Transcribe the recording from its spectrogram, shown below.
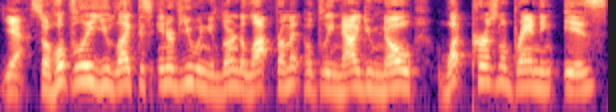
Yeah, so hopefully you liked this interview and you learned a lot from it. Hopefully now you know what personal branding is,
